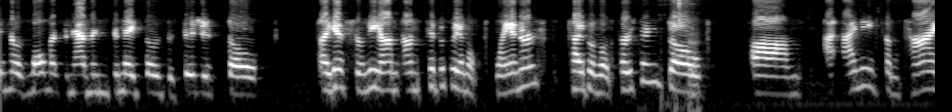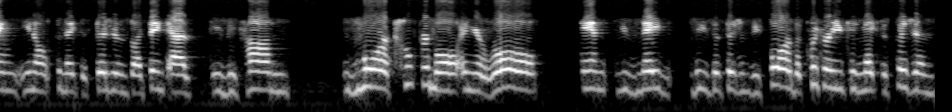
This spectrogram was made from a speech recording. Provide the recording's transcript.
in those moments and having to make those decisions. So I guess for me, I'm I'm typically I'm a planner type of a person, so. Um, I, I need some time, you know, to make decisions. I think as you become more comfortable in your role, and you've made these decisions before, the quicker you can make decisions,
